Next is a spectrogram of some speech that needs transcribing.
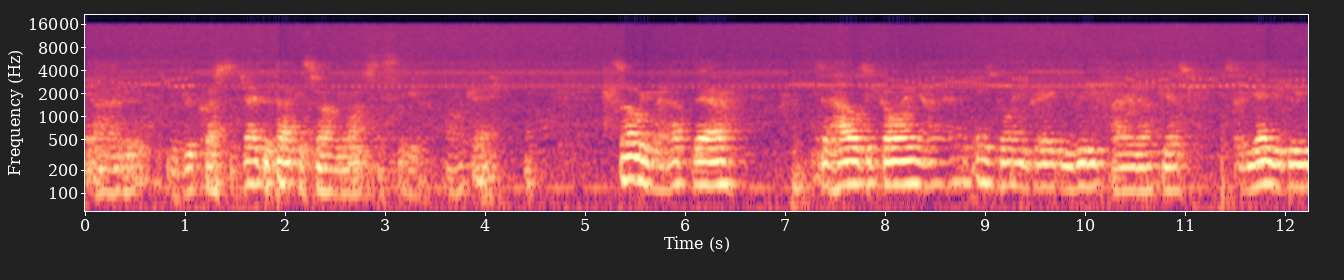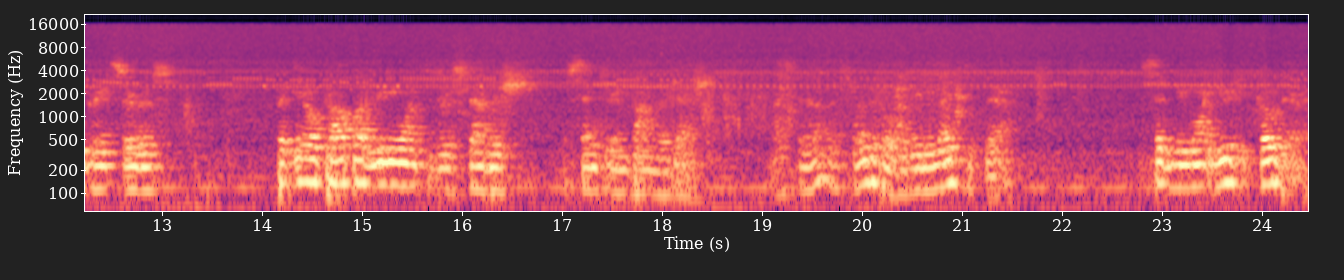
I was requested, Jayapataka Swami wants to see you. Okay. So we went up there, said, how's it going? "Uh, Everything's going great. You really fired up, yes. Said, yeah, you're doing great service. But you know, Prabhupada really wanted to establish a center in Bangladesh. I said, oh, that's wonderful. I really liked it there. He said, we want you to go there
